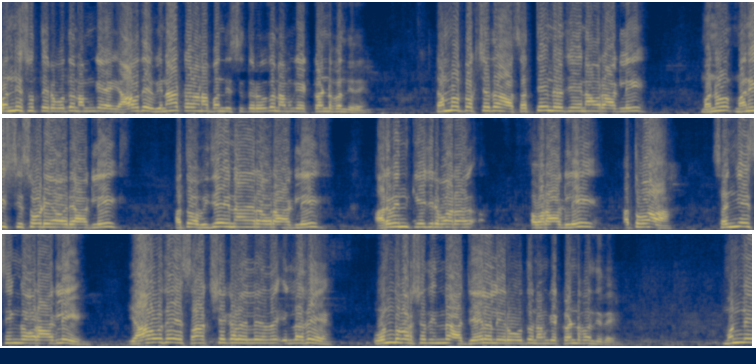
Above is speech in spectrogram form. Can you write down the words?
ಬಂಧಿಸುತ್ತಿರುವುದು ನಮಗೆ ಯಾವುದೇ ವಿನಾಕಾರಣ ಬಂಧಿಸುತ್ತಿರುವುದು ನಮಗೆ ಕಂಡು ಬಂದಿದೆ. ನಮ್ಮ ಪಕ್ಷದ ಸತ್ಯೇಂದ್ರ ಜೈನ್ ಅವರಾಗಲಿ, ಮನು, ಮನೀಶ್ ಸಿಸೋಡಿ ಅವರಾಗಲಿ ಅಥವಾ ವಿಜಯ್ ನಾಯರ್ ಅವರಾಗಲಿ, ಅರವಿಂದ್ ಕೇಜ್ರಿವಾಲ್ ಅವರಾಗಲಿ, ಅಥವಾ ಸಂಜಯ್ ಸಿಂಗ್ ಅವರಾಗಲಿ, ಯಾವುದೇ ಸಾಕ್ಷ್ಯಗಳಿಲ್ಲದೆ ಇಲ್ಲದೆ ಒಂದು ವರ್ಷದಿಂದ ಜೈಲಲ್ಲಿ ಇರುವುದು ನಮಗೆ ಕಂಡು ಬಂದಿದೆ. ಮೊನ್ನೆ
